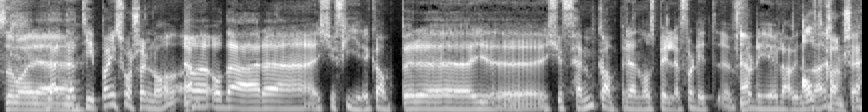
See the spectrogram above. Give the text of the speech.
Så det var Det er, det eh, er 10 poengs forskjell nå, Ja. eh, og det er eh, 24 kamper eh, 25 kamper igjen å spille for de, for de lagene Alt der. kan skje.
